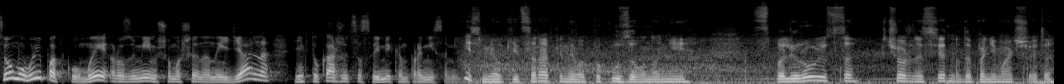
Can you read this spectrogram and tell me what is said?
В цьому випадку ми розуміємо, що машина не ідеальна, як то кажуть, зі своїми компромісами. Есть мелкие царапины, вот по кузову, но они сполируются. Черный цвет, надо понимать, что это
